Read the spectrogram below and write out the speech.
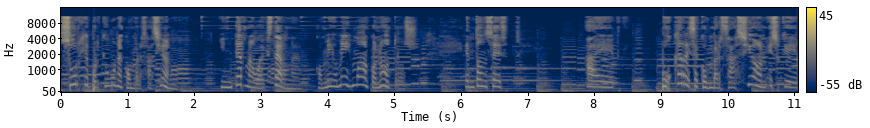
surge porque hubo una conversación, interna o externa, conmigo mismo o con otros. Entonces, eh, buscar esa conversación, eso que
